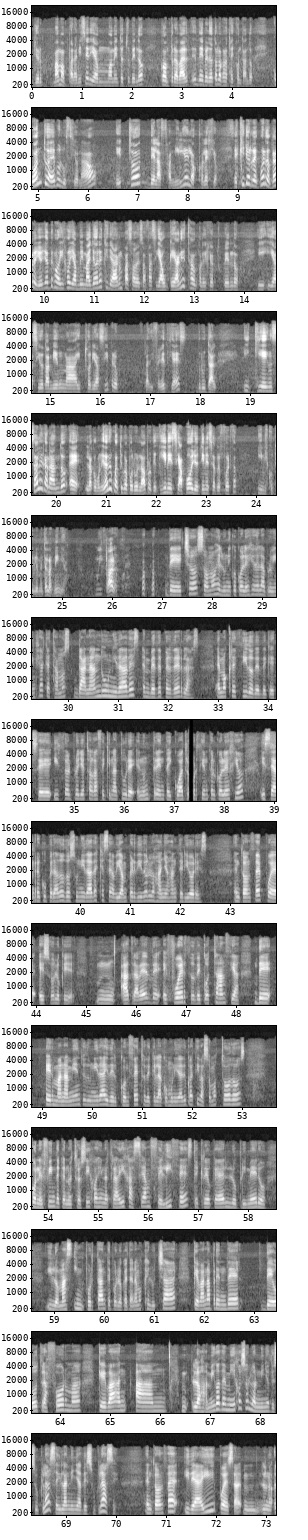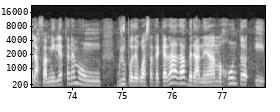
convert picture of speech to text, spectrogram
yo, vamos, para mí sería un momento estupendo comprobar de verdad todo lo que nos estáis contando. ¿Cuánto ha evolucionado esto de las familias y los colegios? Es que yo recuerdo, claro, yo ya tengo hijos ya muy mayores que ya han pasado esa fase y aunque han estado en colegios estupendos y, y ha sido también una historia así, pero la diferencia es brutal y quien sale ganando es la comunidad educativa por un lado, porque tiene ese apoyo, tiene ese refuerzo, indiscutiblemente los niños. Muy claro. De hecho, somos el único colegio de la provincia que estamos ganando unidades en vez de perderlas. Hemos crecido desde que se hizo el proyecto Algafequinature en un 34% el colegio y se han recuperado dos unidades que se habían perdido en los años anteriores. Entonces, pues eso, lo que mm, a través de esfuerzo, de constancia, de hermanamiento y de unidad y del concepto de que la comunidad educativa somos todos, con el fin de que nuestros hijos y nuestras hijas sean felices, que creo que es lo primero y lo más importante por lo que tenemos que luchar, que van a aprender de otra forma, que van a... Mm, los amigos de mi hijo son los niños de su clase y las niñas de su clase. Entonces, y de ahí, pues mm, las familias tenemos un grupo de WhatsApp de quedadas, veraneamos juntos y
